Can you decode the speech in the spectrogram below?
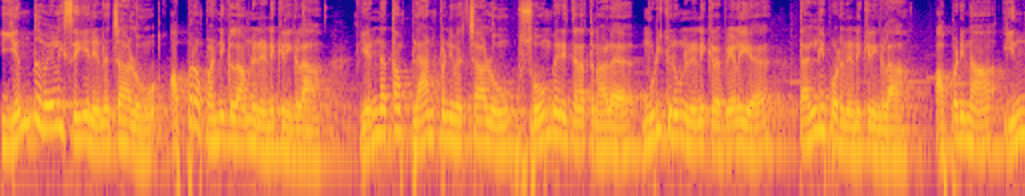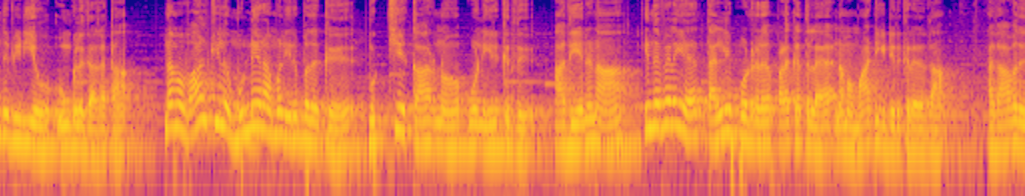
எந்த வேலை செய்ய நினைச்சாலும் அப்புறம் பண்ணிக்கலாம்னு நினைக்கிறீங்களா? என்னத்தான் பிளான் பண்ணி வச்சாலும் சோம்பேறித்தனத்தினால முடிக்கணும்னு நினைக்கிற வேலையை தள்ளி போட நினைக்கிறீங்களா? அப்படின்னா இந்த வீடியோ உங்களுக்காகத்தான். நம்ம வாழ்க்கையில் முன்னேறாமல் இருப்பதற்கு முக்கிய காரணம் ஒன்று இருக்குது. அது என்னன்னா இந்த வேலையை தள்ளி போடுற பழக்கத்தில் நம்ம மாட்டிக்கிட்டு இருக்கிறது தான் அதாவது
